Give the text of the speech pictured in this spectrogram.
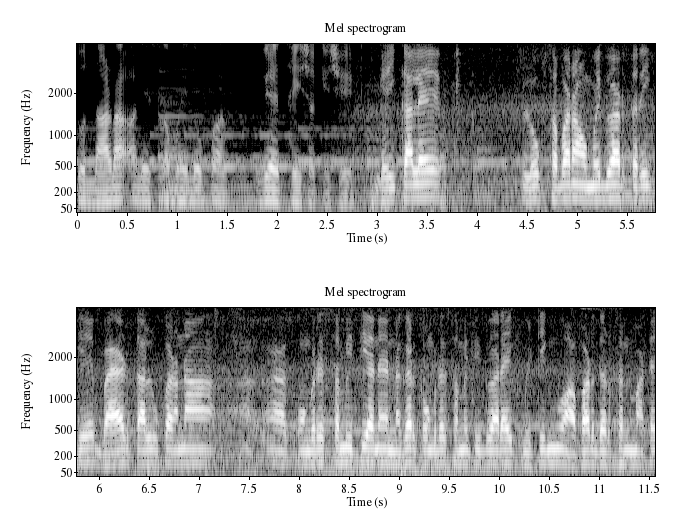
તો નાણાં અને સમયનો પણ વ્યય થઈ શકે છે. ગઈકાલે લોકસભાના ઉમેદવાર તરીકે બાયડ તાલુકાના કોંગ્રેસ સમિતિ અને નગર કોંગ્રેસ સમિતિ દ્વારા એક મિટિંગનું આભાર દર્શન માટે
